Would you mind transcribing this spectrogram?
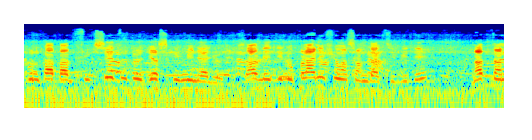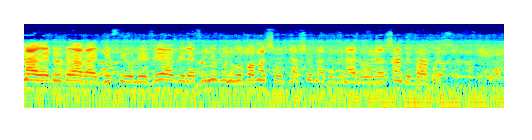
pou nou kapap fikse tout ou dios kriminel yo. Sa vle di nou planifiye ansam d'aktivite, nap tan arè de travay gefi ou leve, avè lè fini pou nou rekomansi ou diansyon nan tribunal de premier instant de Port-au-Prince.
